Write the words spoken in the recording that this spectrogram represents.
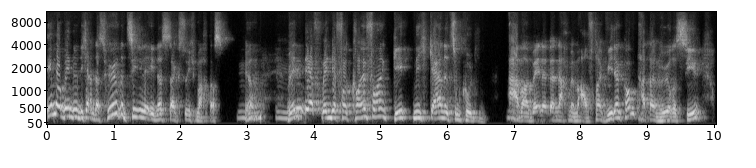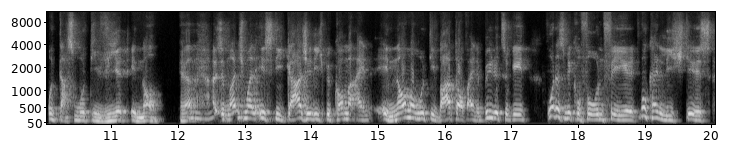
Immer wenn du dich an das höhere Ziel erinnerst, sagst du, ich mache das. Mhm. Ja? Mhm. Wenn, der, wenn der Verkäufer geht nicht gerne zum Kunden, mhm. aber wenn er danach mit dem Auftrag wiederkommt, hat er ein höheres Ziel und das motiviert enorm. Ja? Mhm. Also manchmal ist die Gage, die ich bekomme, ein enormer Motivator, auf eine Bühne zu gehen, wo das Mikrofon fehlt, wo kein Licht ist,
